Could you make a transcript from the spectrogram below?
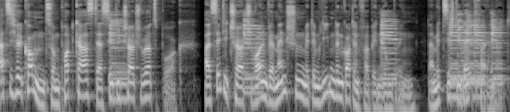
Herzlich willkommen zum Podcast der City Church Würzburg. Als City Church wollen wir Menschen mit dem liebenden Gott in Verbindung bringen, damit sich die Welt verändert.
